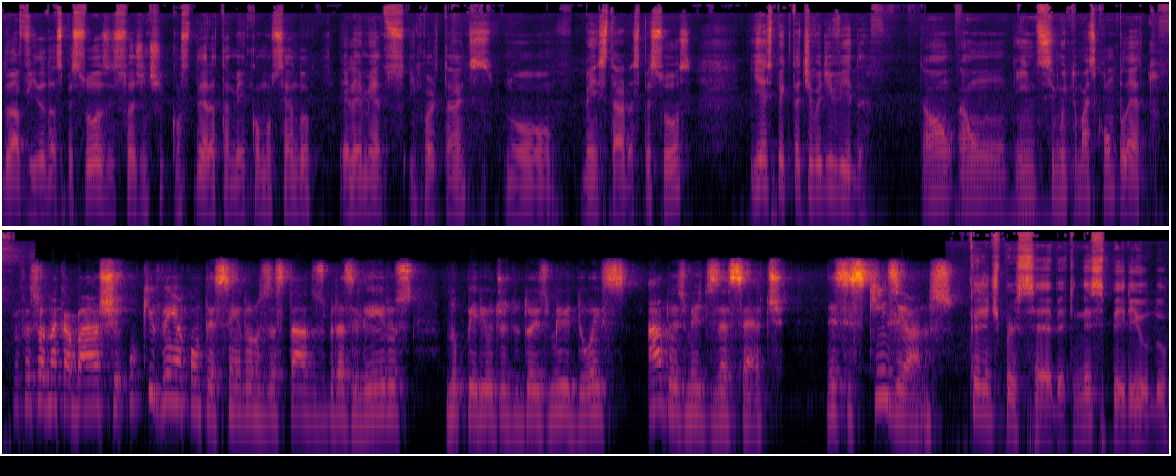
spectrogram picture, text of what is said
da vida das pessoas, isso a gente considera também como sendo elementos importantes no bem-estar das pessoas, e a expectativa de vida. Então é um índice muito mais completo. Professor Nakabashi, o que vem acontecendo nos estados brasileiros no período de 2002 a 2017, nesses 15 anos? O que a gente percebe é que nesse período,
